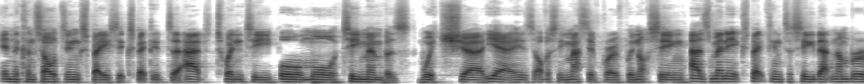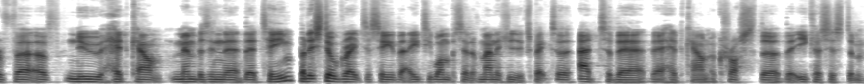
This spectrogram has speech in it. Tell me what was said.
in the consulting space expected to add 20 or more team members, which, uh, yeah, is obviously massive growth. We're not seeing as many expecting to see that number of, uh, of new headcount members in their, their team, but it's still great to see that 81% of managers expect to add to their, their headcount across the, the ecosystem.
